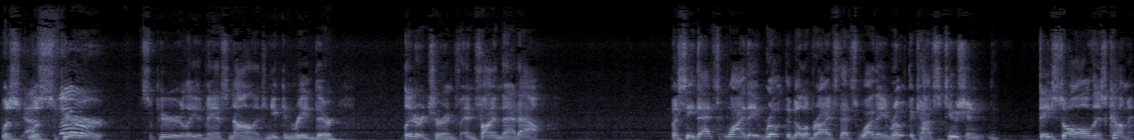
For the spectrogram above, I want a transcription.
was Yes, was sir. superior, superiorly advanced knowledge, and you can read their literature and, and find that out. But see, that's why they wrote the Bill of Rights. That's why they wrote the Constitution. They saw all this coming.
